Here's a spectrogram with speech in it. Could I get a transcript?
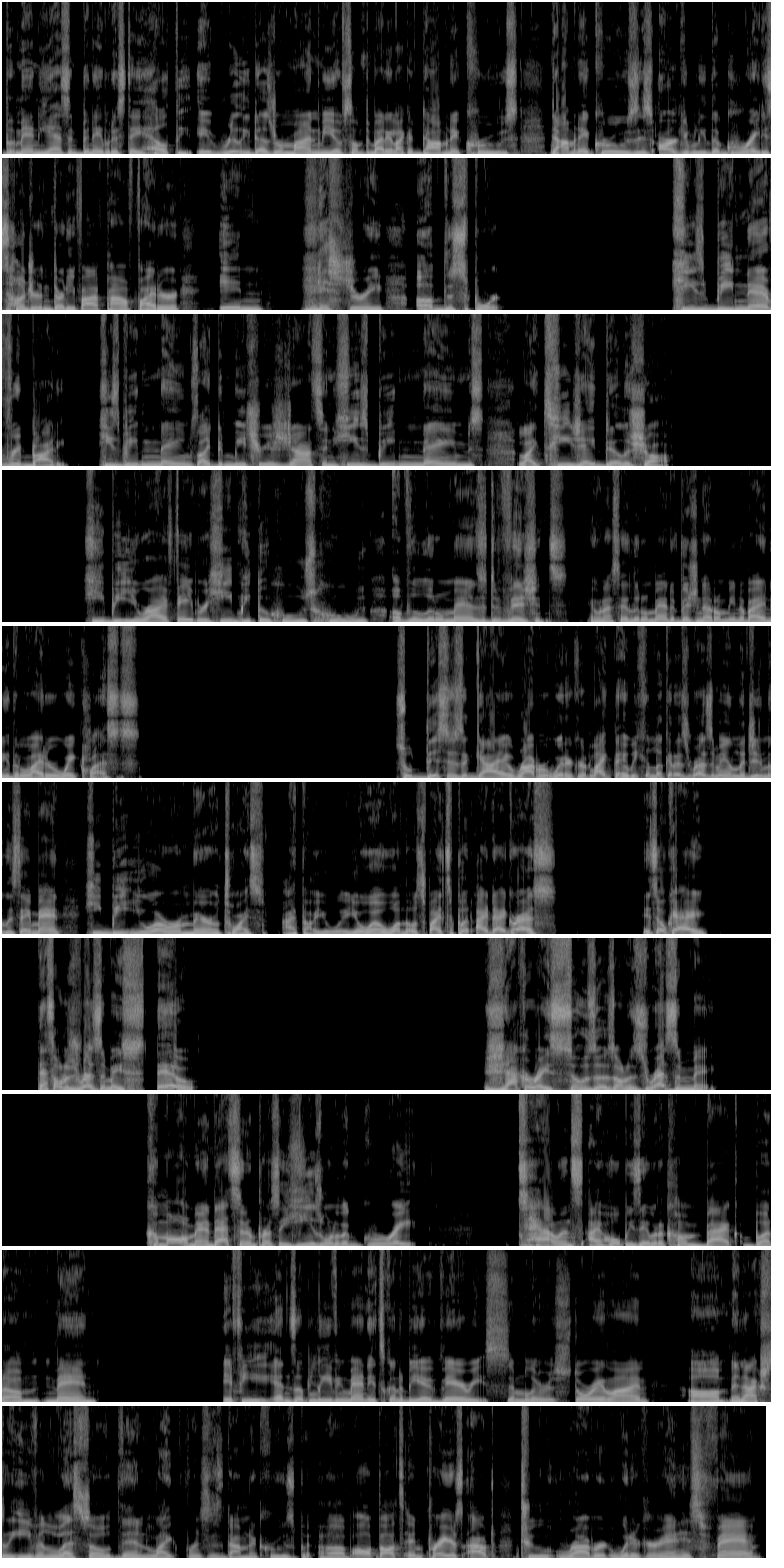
But man, he hasn't been able to stay healthy. It really does remind me of somebody like a Dominick Cruz. Dominick Cruz is arguably the greatest 135 pound fighter in history of the sport. He's beaten everybody. He's beaten names like Demetrious Johnson. He's beaten names like TJ Dillashaw. He beat Urijah Faber. He beat the who's who of the little man's divisions. And when I say little man division, I don't mean by any of the lighter weight classes. So this is a guy, Robert Whitaker, like that. We can look at his resume and legitimately say, man, he beat Yoel Romero twice. I thought Yoel won those fights, but I digress. It's okay. That's on his resume still. Jacare Souza is on his resume. Come on, man. That's an impressive. He is one of the great talents. I hope he's able to come back. But um, man, if he ends up leaving, man, it's gonna be a very similar storyline. Um, and actually even less so than like, for instance, Dominick Cruz. But uh, all thoughts and prayers out to Robert Whitaker and his fam.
